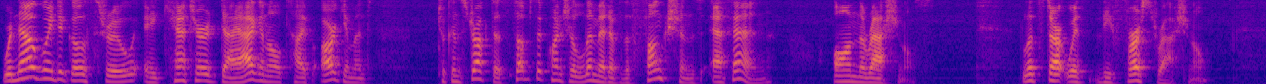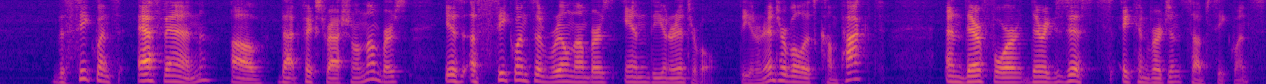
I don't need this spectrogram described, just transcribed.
We're now going to go through a Cantor diagonal type argument to construct a subsequential limit of the functions fn on the rationals. Let's start with the first rational the sequence fn of that fixed rational numbers is a sequence of real numbers in the unit interval. The unit interval is compact, and therefore there exists a convergent subsequence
